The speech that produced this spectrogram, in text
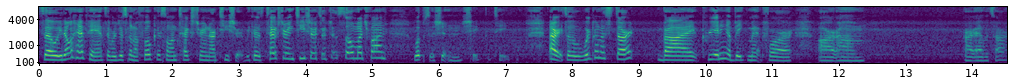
So we don't have pants, and we're just gonna focus on texturing our t-shirt because texturing t-shirts are just so much fun. Whoops, I shouldn't shake the table. All right, so we're gonna start by creating a bake map for our, our um our avatar,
